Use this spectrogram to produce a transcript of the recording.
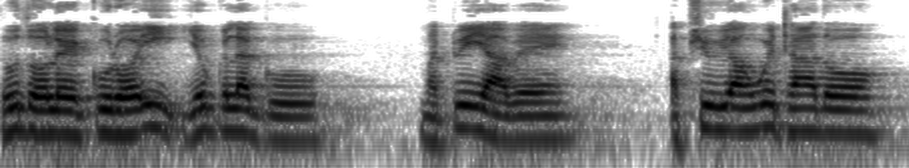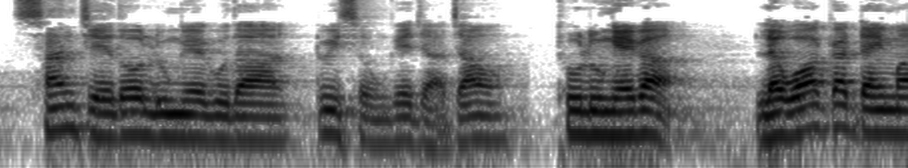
သို့တော်လည်းကိုတော်၏ယုတ်ကလတ်ကို မတွေ့ရဘဲ အဖြူရောင်ဝတ်ထားသောစမ်းကြဲသောလူငယ်ကိုသာတွေ့ဆုံခဲ့ကြကြောင်းထိုလူငယ်ကလဝကတိုင်မှ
